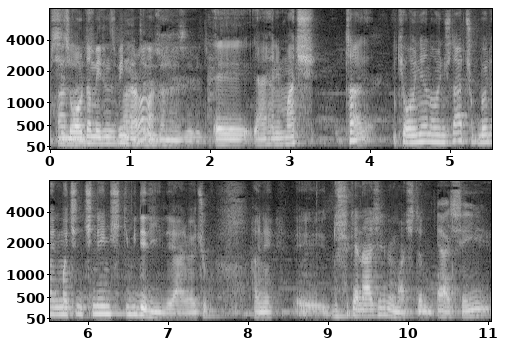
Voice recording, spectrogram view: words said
Siz Ben orada mıydınız bilmiyorum ben ama televizyondan izleyebildim. e, yani hani maçta ki oynayan oyuncular çok böyle hani maçın içindeymiş gibi de değildi yani. Böyle çok hani e, düşük enerjili bir maçtı. Ya şeyi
